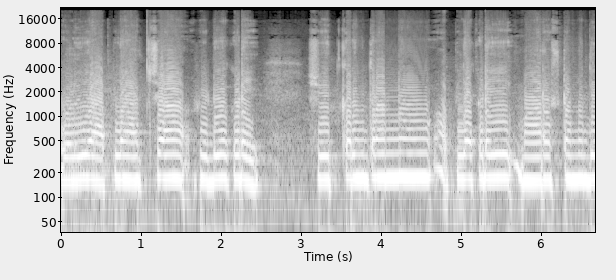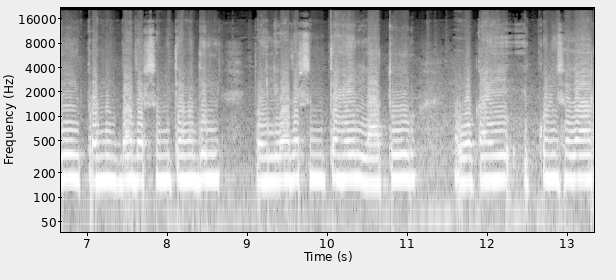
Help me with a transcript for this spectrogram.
वळूया आपल्या आजच्या व्हिडिओकडे शेतकरी मित्रांनो आपल्याकडे महाराष्ट्रामधील प्रमुख बाजार समित्यामधील पहिली बाजार समिती आहे लातूर. व काही एकोणीस हजार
